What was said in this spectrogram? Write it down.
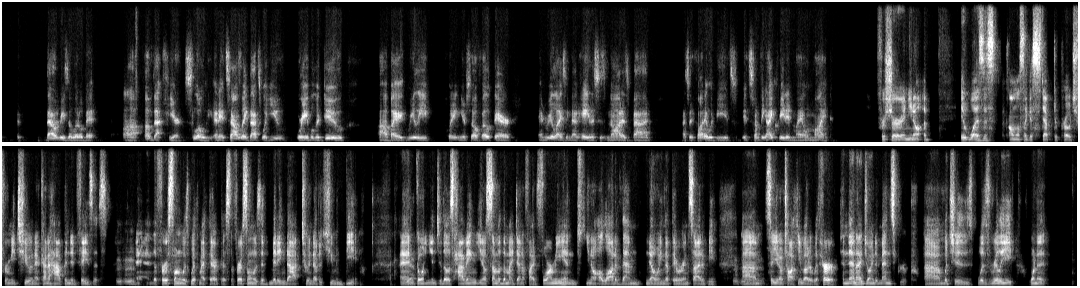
boundaries a little bit uh, of that fear slowly. And it sounds like that's what you were able to do uh, by really putting yourself out there and realizing that hey, this is not as bad as I thought it would be. It's it's something I created in my own mind. For sure, and you know, uh, it was this almost like a stepped approach for me too. And it kind of happened in phases. Mm-hmm. And the first one was with my therapist. The first one was admitting that to another human being and yeah. going into those having you know some of them identified for me and you know a lot of them knowing that they were inside of me mm-hmm. um, so you know talking about it with her and then i joined a men's group um, which is was really one of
